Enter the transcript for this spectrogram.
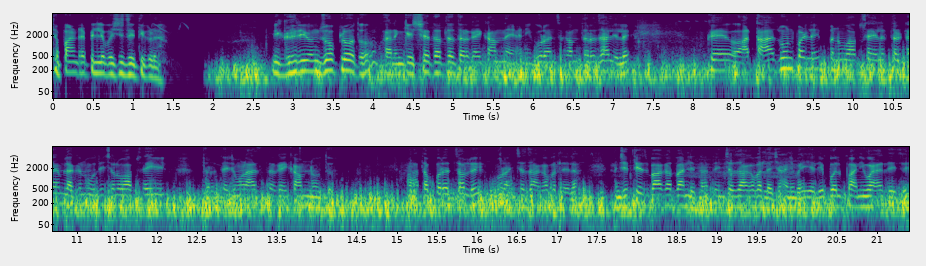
त्या पांढऱ्या पिल्ल्यापाशीच आहे तिकडं. मी घरी येऊन झोपलो होतो कारण की शेतातलं तर काही काम नाही आणि गुरांचं काम तर झालेलं आहे. काय आता आज ऊन पडले पण वापसा यायला तर टाईम लागेल उद्याच्याला वापसा येईल. तर त्याच्यामुळे आज तर काही काम नव्हतं. मग आता परत चाललो आहे गुरांच्या जागा बदलायला. म्हणजे तेच बागात बांधलेत ना त्यांच्या जागा बदलायच्या. आणि भाई याले बल्ब पाणी वायर द्यायचे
